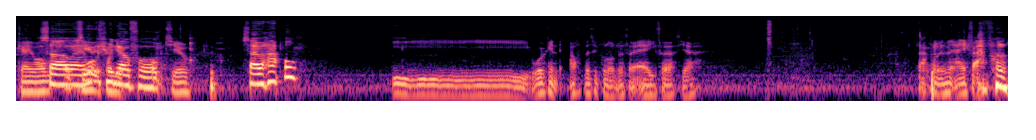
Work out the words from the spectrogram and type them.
Okay, well. So, uh, what should we go for? Up to you. So apple. E... Working alphabetical order, so A first, yeah. It's apple isn't it? A for apple.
